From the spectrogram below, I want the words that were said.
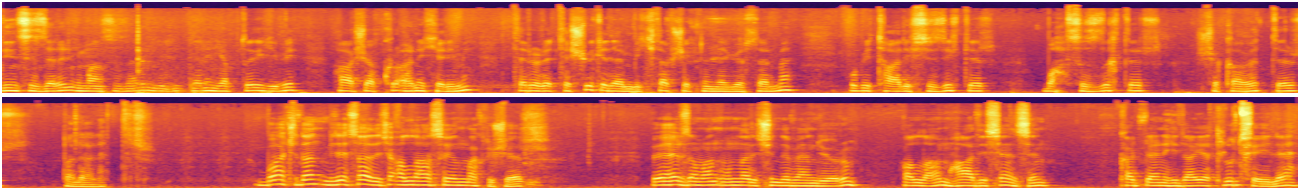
dinsizlerin, imansızların, mülhitlerin yaptığı gibi haşa Kur'an-ı Kerim'i teröre teşvik eden bir kitap şeklinde gösterme bu bir talihsizliktir, bahtsızlıktır, şakavettir, dalalettir. Bu açıdan bize sadece Allah'a sığınmak düşer. Ve her zaman onlar içinde ben diyorum Allah'ım hadi sensin. Kalplerine hidayet lütfeyle.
